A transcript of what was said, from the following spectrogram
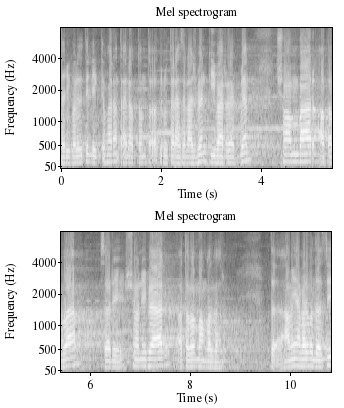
তৈরি করে যদি লিখতে পারেন, তাহলে অত্যন্ত দ্রুত রেজাল্ট আসবেন। কীবার রাখবেন? সোমবার অথবা সরি শনিবার অথবা মঙ্গলবার। আমি আবার বলতে চাচ্ছি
